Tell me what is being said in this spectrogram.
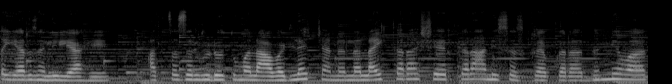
तयार झालेली आहे. आजचा जर व्हिडिओ तुम्हाला आवडला चॅनलला लाईक करा शेअर करा आणि सबस्क्राईब करा. धन्यवाद.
